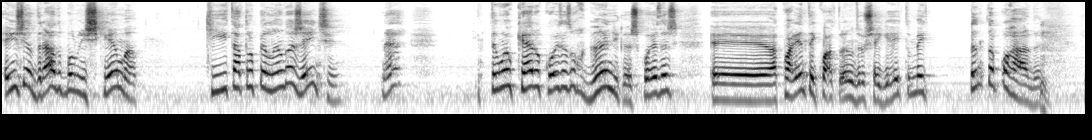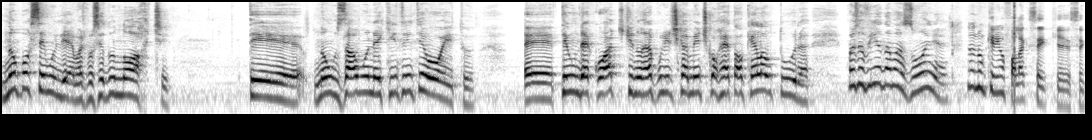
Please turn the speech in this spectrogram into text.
é engendrado por um esquema que está atropelando a gente, né? Então eu quero coisas orgânicas, coisas... É, há 44 anos eu cheguei, tomei tanta porrada. Não por ser mulher, mas por ser do norte. Ter, não usar o manequim 38. É, ter um decote que não era politicamente correto àquela altura. Mas eu vinha da Amazônia. Não, não queriam falar que você, que você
